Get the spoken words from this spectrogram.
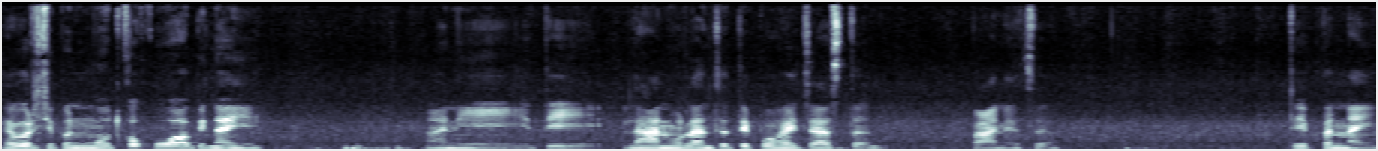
ह्या वर्षी पण मोदका कुवा बी नाही आणि ते लहान मुलांचं ते पोहायचं असतं पाण्याचं. ते पण नाही.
